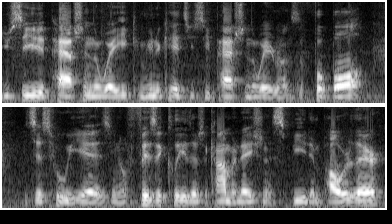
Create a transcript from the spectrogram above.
You see passion the way he communicates. You see passion the way he runs the football. It's just who he is. You know, physically, there's a combination of speed and power there,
